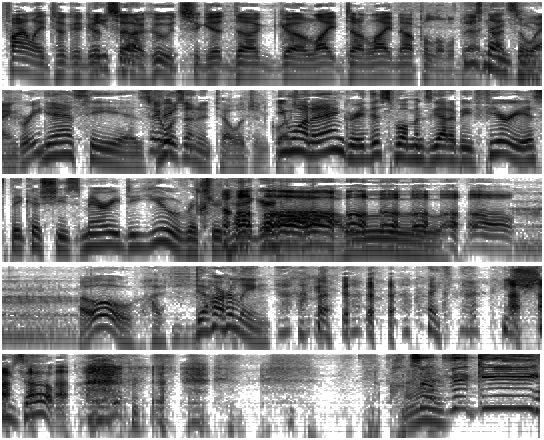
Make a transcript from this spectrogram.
finally took a good He's set not- of hoots to get Doug uh, light uh, lighten up a little bit. He's not so angry. Yes, he is. It Vic- was an intelligent question. You question. want angry? This woman's got to be furious because she's married to you, Richard Hagar. Oh, ooh. Oh, Oh, darling. She's up. What's up, Vicky?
